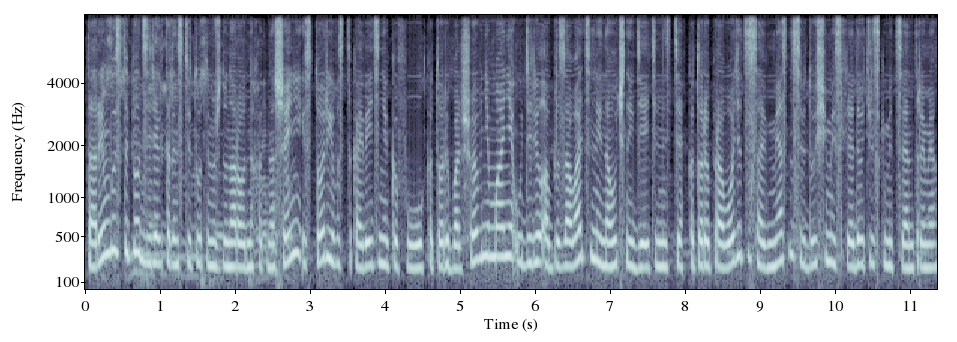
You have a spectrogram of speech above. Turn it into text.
Вторым выступил директор Института международных отношений, истории и востоковедения КФУ, который большое внимание уделил образовательной и научной деятельности, которая проводится совместно с ведущими исследовательскими центрами.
